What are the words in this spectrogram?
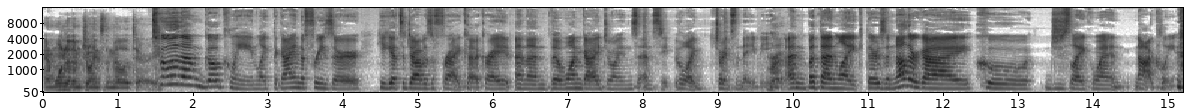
and one of them joins the military. Two of them go clean. Like the guy in the freezer, he gets a job as a fry cook, right? And then the one guy joins NC, like joins the Navy, Right. And but then like there's another guy who just like went not clean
